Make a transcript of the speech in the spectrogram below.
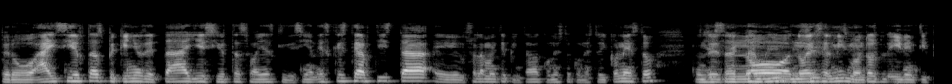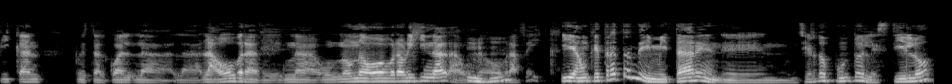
pero hay ciertos pequeños detalles, ciertas fallas que decían, es que este artista eh, solamente pintaba con esto, con esto y con esto, entonces no, no sí. es el mismo, entonces identifican pues tal cual la, la, la obra de una, una, una obra original a una obra fake. Y aunque tratan de imitar en, en cierto punto el estilo,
